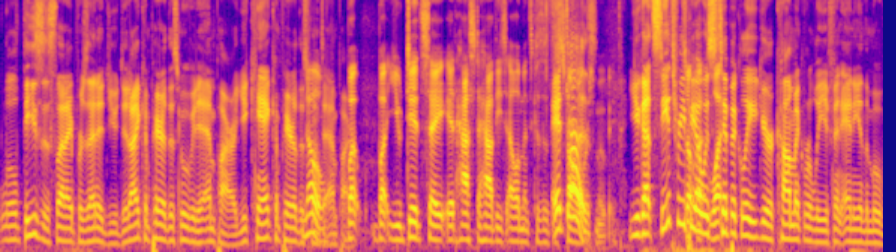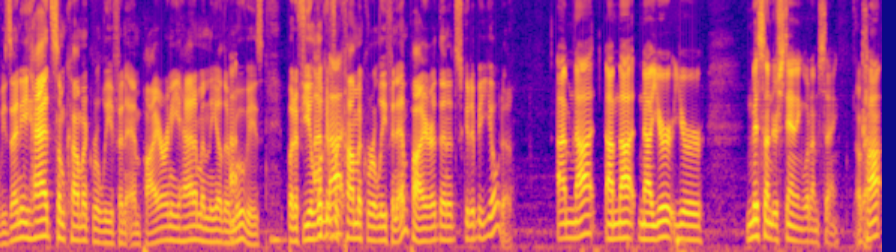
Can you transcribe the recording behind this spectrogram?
little thesis that I presented you did I compare this movie to Empire. You can't compare this no, one to Empire. but but you did say it has to have these elements because it's a it Star does. Wars movie. You got C3PO So, uh, is what- typically your comic relief in any of the movies. And he had some comic relief in Empire and he had him in the other movies. But if you're looking not- for comic relief in Empire, then it's going to be Yoda. I'm not. I'm not. Now you're you're misunderstanding what I'm saying. Okay. Co-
